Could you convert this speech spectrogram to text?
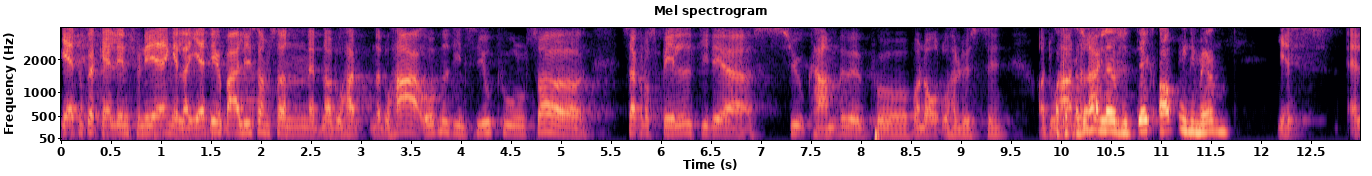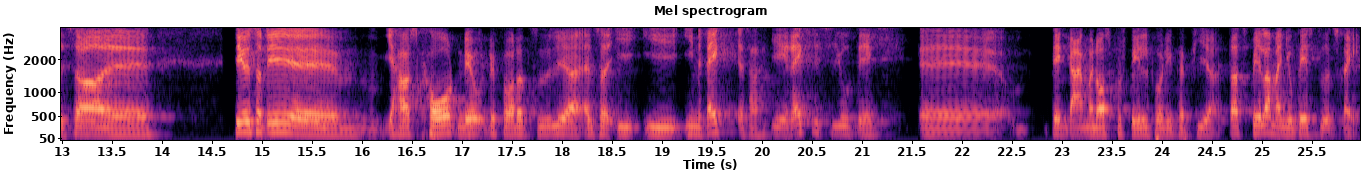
Ja, du kan kalde det en turnering, eller ja, det er jo bare ligesom sådan, at når du har, når du har åbnet din seal pool, så, så kan du spille de der syv kampe på, hvornår du har lyst til. Og du og har kan man så langt... lave sit dæk op indimellem? Yes, altså... Øh, det er jo så det, øh, jeg har også kort nævnt det for dig tidligere, altså i, i, i en rigt, altså i rigtig sealed deck, øh, dengang man også kunne spille på det i papir, der spiller man jo bedst ud af tre.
